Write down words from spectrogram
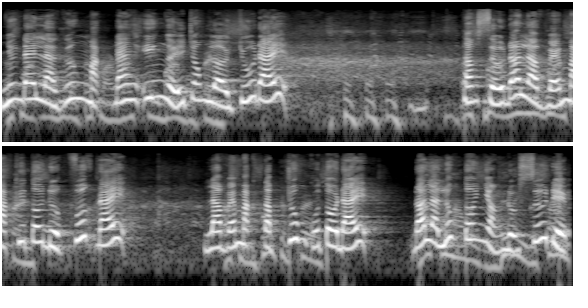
Nhưng đây là gương mặt đang yên nghỉ trong lời Chúa đấy. Thật sự đó là vẻ mặt khi tôi được phước đấy. Là vẻ mặt tập trung của tôi đấy. Đó là lúc tôi nhận được sứ điệp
